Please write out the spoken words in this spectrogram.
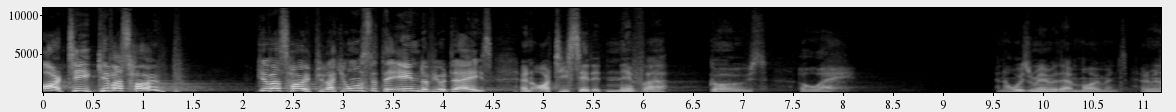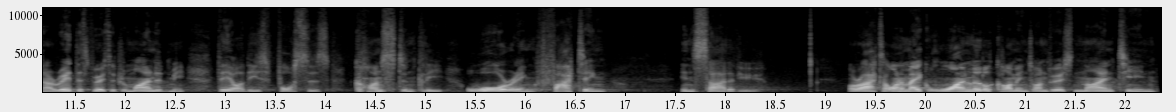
RT, give us hope. Give us hope. You're like, you're almost at the end of your days. And RT said, It never goes away. And I always remember that moment. And when I read this verse, it reminded me there are these forces constantly warring, fighting inside of you. All right, I want to make one little comment on verse 19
